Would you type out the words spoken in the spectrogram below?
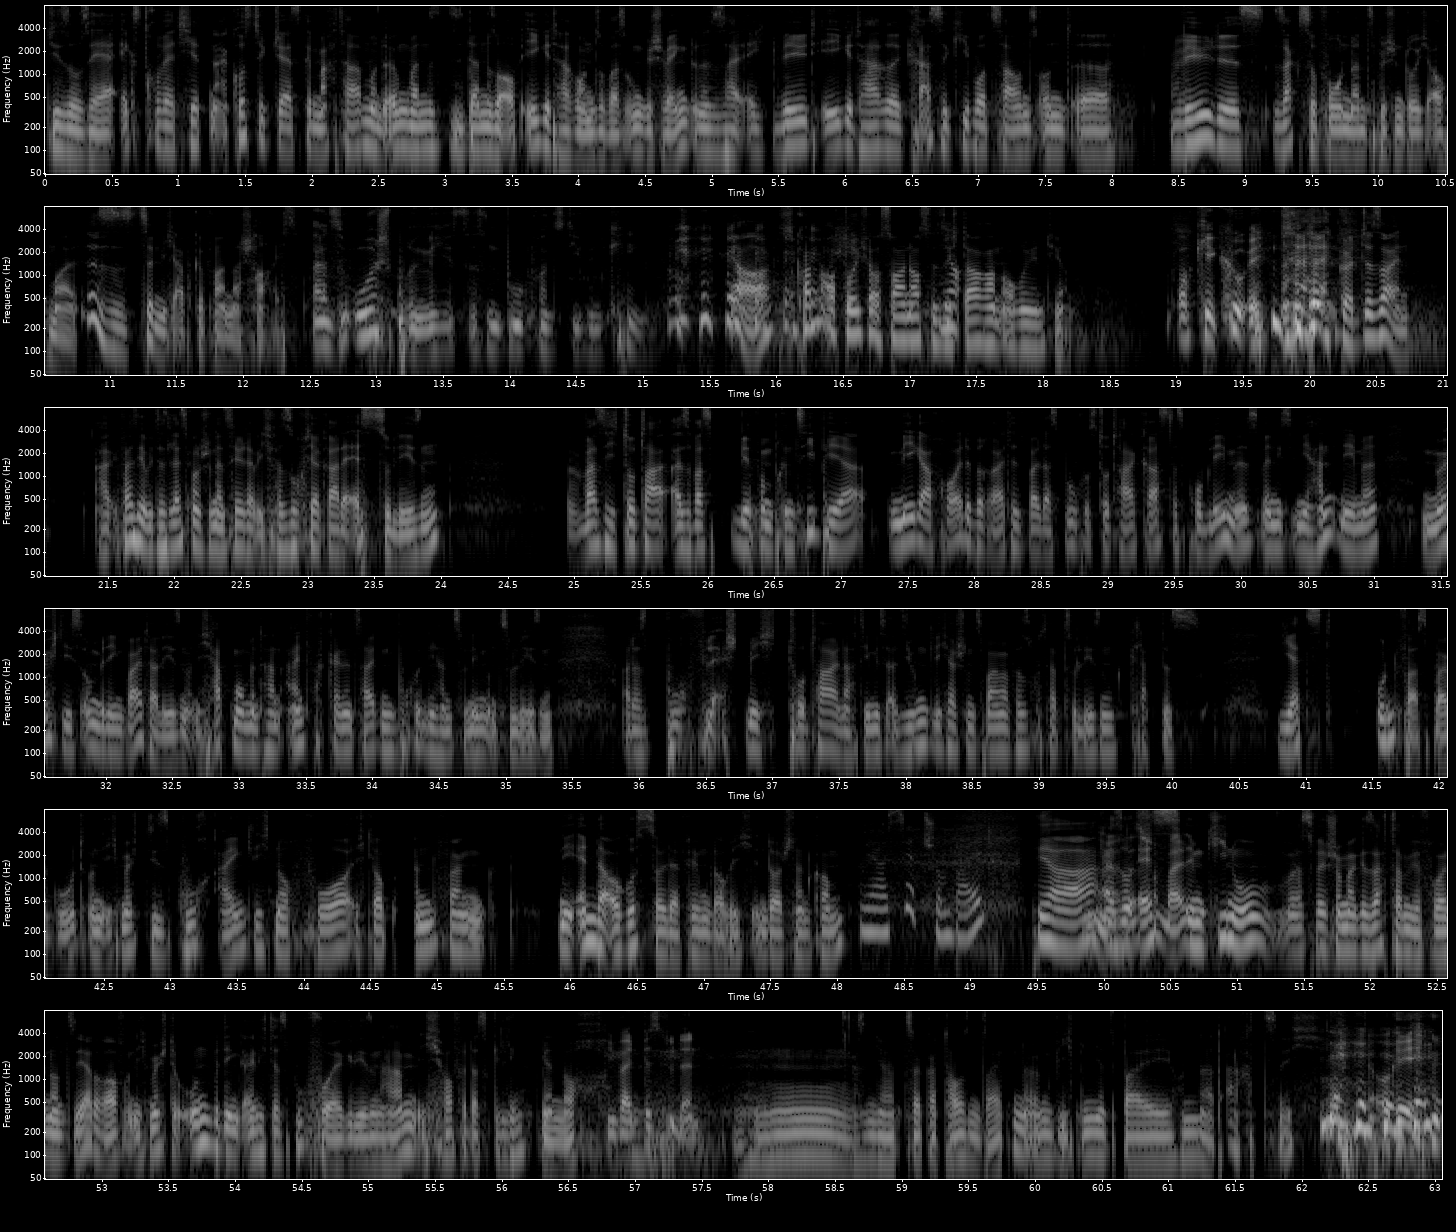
die so sehr extrovertierten Akustik-Jazz gemacht haben und irgendwann sind sie dann so auf E-Gitarre und sowas umgeschwenkt und es ist halt echt wild, E-Gitarre, krasse Keyboard-Sounds und äh, wildes Saxophon dann zwischendurch auch mal. Es ist ziemlich abgefahrener Scheiß. Also ursprünglich ist das ein Buch von Stephen King. Ja, es kann auch durchaus sein, dass sie sich Ja. daran orientieren. Okay, cool. Könnte sein. Ah, Ich weiß nicht, ob ich das letzte Mal schon erzählt habe. Ich versuche ja gerade S zu lesen. Was ich total, also was mir vom Prinzip her mega Freude bereitet, weil das Buch ist total krass. Das Problem ist, wenn ich es in die Hand nehme, möchte ich es unbedingt weiterlesen. Und ich habe momentan einfach keine Zeit, ein Buch in die Hand zu nehmen und zu lesen. Aber das Buch flasht mich total. Nachdem ich es als Jugendlicher schon zweimal versucht habe zu lesen, klappt es jetzt unfassbar gut. Und ich möchte dieses Buch eigentlich noch vor, ich glaube, Anfang, nee, Ende August soll der Film, glaube ich, in Deutschland kommen. Ja, ist jetzt schon bald. Ja, Ja, also bald. im Kino, was wir schon mal gesagt haben, wir freuen uns sehr drauf und ich möchte unbedingt eigentlich das Buch vorher gelesen haben. Ich hoffe, das gelingt mir noch. Wie weit bist du denn? Hm, Das sind ja circa 1000 Seiten irgendwie. Ich bin jetzt bei 180. Okay,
